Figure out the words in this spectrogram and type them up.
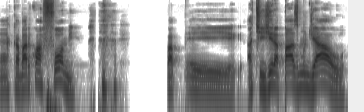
é, acabar com a fome. atingir a paz mundial.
